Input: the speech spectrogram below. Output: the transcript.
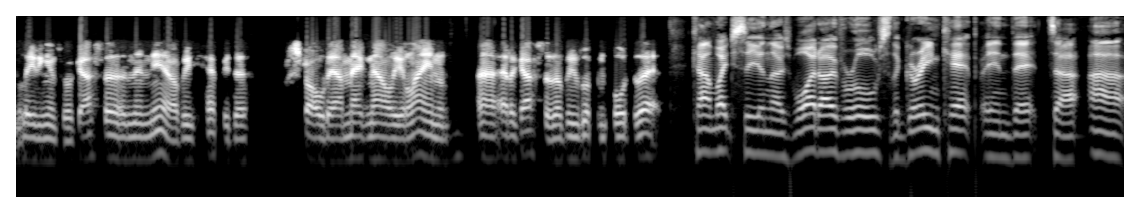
leading into Augusta, and then yeah, I'll be happy to stroll down Magnolia Lane uh, at Augusta. They'll be looking forward to that. Can't wait to see you in those white overalls, the green cap, and that uh, uh,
